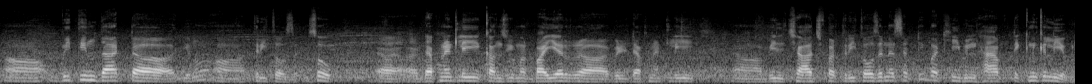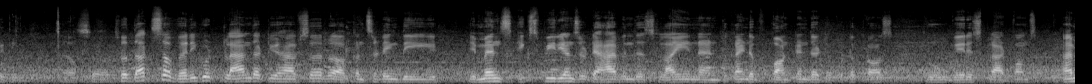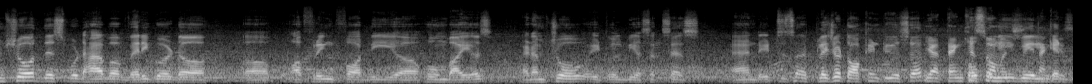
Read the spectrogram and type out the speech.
uh, within that uh, you know uh, 3000 so uh, definitely consumer buyer uh, will definitely uh, will charge for 3000 sft but he will have technically everything so So that's a very good plan that you have, sir, uh, considering the immense experience that you have in this line and the kind of content that you put across through various platforms. I'm sure this would have a very good uh, uh, offering for the uh, home buyers, and I'm sure it will be a success. And it is a pleasure talking to you, sir. Yeah, thank you so much. We'll Thank get back.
